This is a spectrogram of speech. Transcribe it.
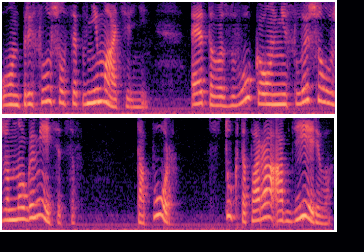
Он прислушался внимательней. Этого звука он не слышал уже много месяцев. Топор, стук топора об дерево.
